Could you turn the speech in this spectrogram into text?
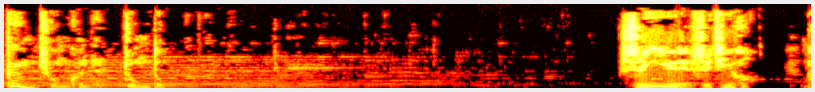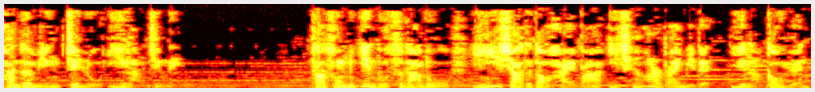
更穷困的中东。十一月十七号，潘德明进入伊朗境内。他从印度次大陆一下子到海拔一千二百米的伊朗高原，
